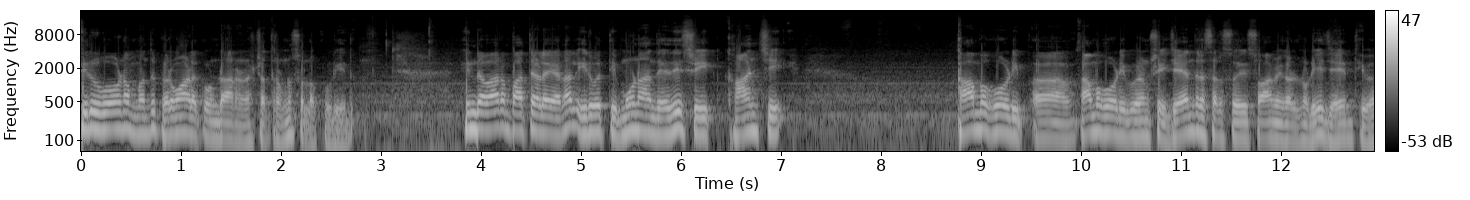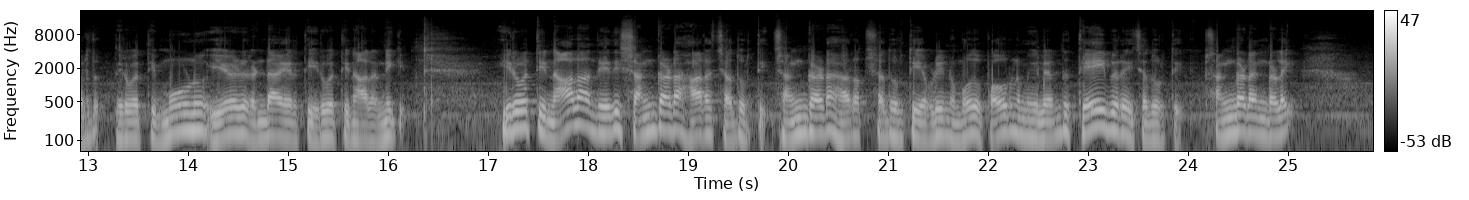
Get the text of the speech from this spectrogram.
திருவோணம் வந்து பெருமாளுக்கு உண்டான நட்சத்திரம்னு சொல்லக்கூடியது. இந்த வாரம் பார்த்தாலேயானால் இருபத்தி மூணாம் தேதி ஸ்ரீ காஞ்சி காமகோடி ஆ, காமகோடிபுரம் ஸ்ரீ ஜெயேந்திர சரஸ்வதி சுவாமிகளுடைய ஜெயந்தி வருது. இருபத்தி மூணு ஏழு ரெண்டாயிரத்தி இருபத்தி நாலு அன்னைக்கு. இருபத்தி நாலாம் தேதி சங்கடஹர சதுர்த்தி. சங்கடஹர சதுர்த்தி அப்படின்னும் போது பௌர்ணமியிலேருந்து தேய்பிரை சதுர்த்தி. சங்கடங்களை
